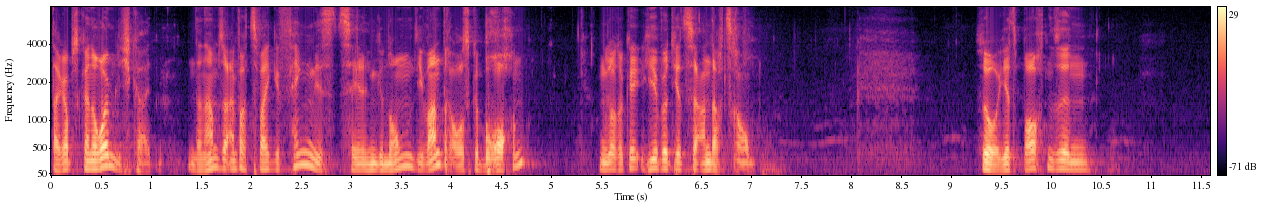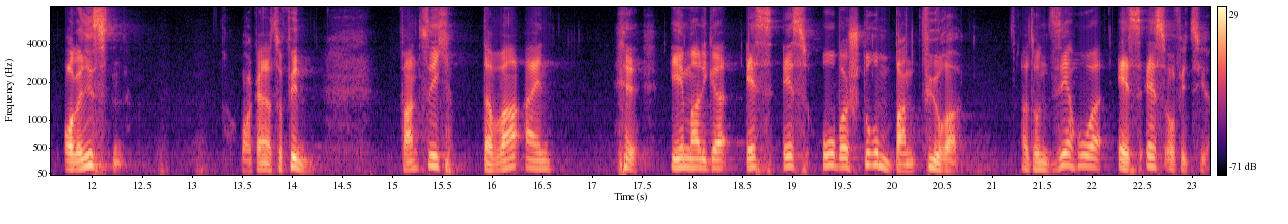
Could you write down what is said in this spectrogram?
da gab es keine Räumlichkeiten. Und dann haben sie einfach zwei Gefängniszellen genommen, die Wand rausgebrochen und gesagt, okay, hier wird jetzt der Andachtsraum. So, jetzt brauchten sie einen Organisten war keiner zu finden. Fand sich, da war ein ehemaliger SS-Obersturmbandführer, also ein sehr hoher SS-Offizier.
